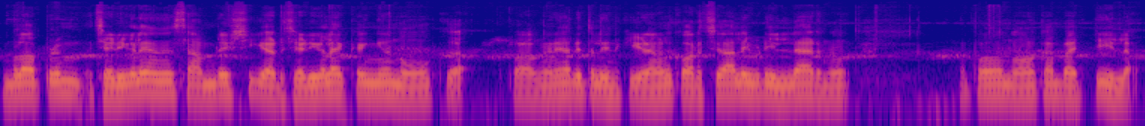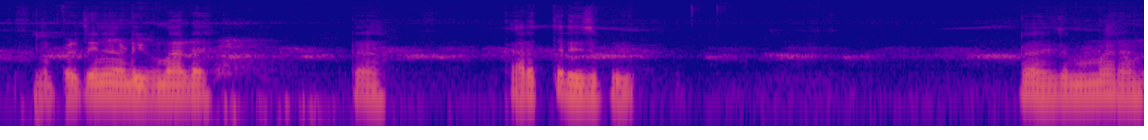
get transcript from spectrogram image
നമ്മളപ്പോഴും ചെടികളെ ഒന്ന് സംരക്ഷിക്കുക. ചെടികളെയൊക്കെ ഇങ്ങനെ നോക്കുക. അപ്പോൾ അങ്ങനെ അറിയത്തില്ല എനിക്ക് കീടങ്ങൾ കുറച്ച് കാലം ഇവിടെ ഇല്ലായിരുന്നു. അപ്പോൾ നോക്കാൻ പറ്റിയില്ല. അപ്പോഴത്തേനും കണ്ടു ഇവന്മാരുടെ കറുത്ത രീതി പുഴു. ആ ഇവന്മാരാണ്.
